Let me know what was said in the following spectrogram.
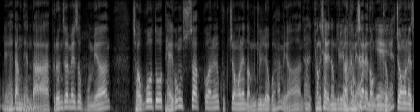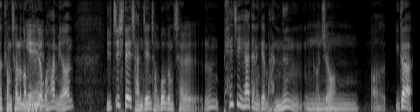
오. 해당된다. 그런 점에서 보면 적어도 대공수사권을 국정원에 넘기려고 하면 아, 경찰에 넘기려고 아, 경찰에 넘 예. 그 국정원에서 경찰로 넘기려고 예. 하면 일제시대의 잔재인 정보경찰은 폐지해야 되는 게 맞는 음. 거죠. 어, 그러니까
